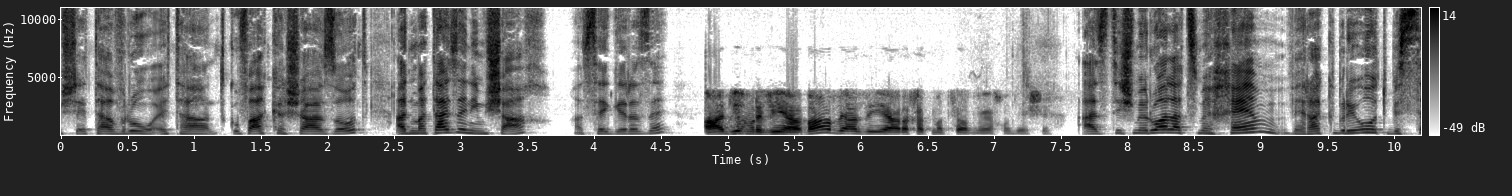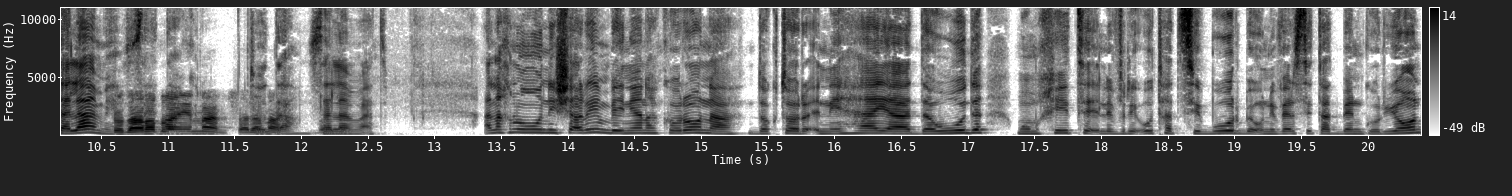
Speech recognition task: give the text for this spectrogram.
שתעברו את התקופה הקשה הזאת. עד מתי זה נמשך, הסגר הזה? עד יום רביעי הבא, ואז יהיה הערכת מצב חודשת. אז תשמרו על עצמכם, ורק בריאות, בסלאמה. תודה רבה, אימן. סלמת. תודה, סלמת. אנחנו נשארים בעניין הקורונה. דוקטור ניהיה דאוד, מומחית לבריאות הציבור באוניברסיטת בן גוריון,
